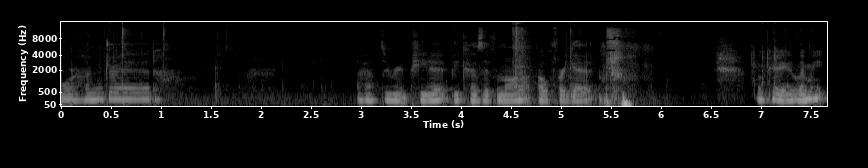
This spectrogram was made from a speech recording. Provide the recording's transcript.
400 I have to repeat it because if not I'll forget okay let me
